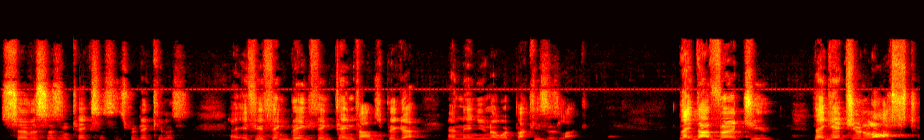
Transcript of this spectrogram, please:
services in Texas. It's ridiculous. If you think big, think 10 times bigger, and then you know what Buc-ee's is like. They divert you, they get you lost,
